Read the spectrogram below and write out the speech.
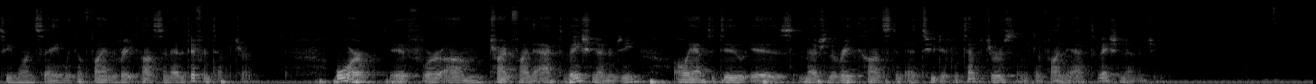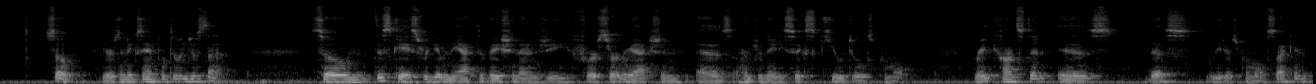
T1 say, we can find the rate constant at a different temperature. Or if we're um, trying to find the activation energy, all we have to do is measure the rate constant at two different temperatures and we can find the activation energy. So here's an example doing just that. So in this case, we're given the activation energy for a certain reaction as 186 kilojoules per mole. Rate constant is this, liters per mole second,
